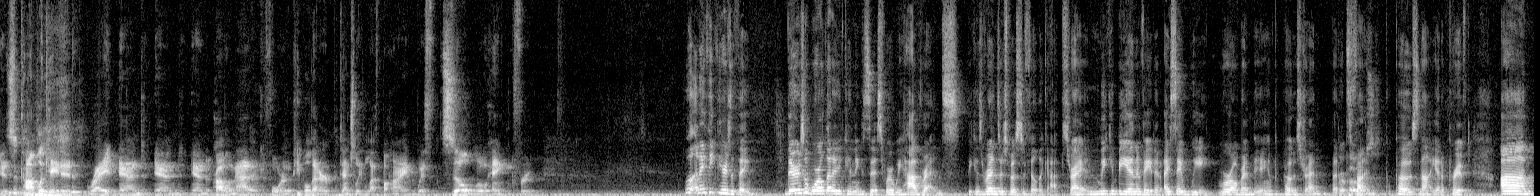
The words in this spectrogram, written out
is complicated, right? And and and problematic for the people that are potentially left behind with still low-hanging fruit. Well, and I think here's the thing. There is a world that it can exist where we have RENs, because RENs are supposed to fill the gaps, right? And we can be innovative. I say we, rural REN being a proposed REN, but it's fine. Proposed. Proposed, not yet approved. Um,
